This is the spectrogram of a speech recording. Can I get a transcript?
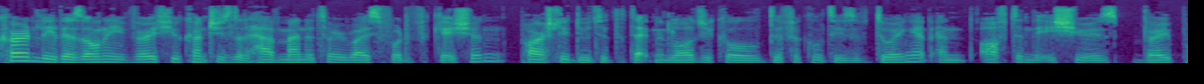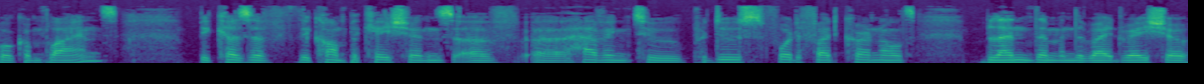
currently, there's only very few countries that have mandatory rice fortification, partially due to the technological difficulties of doing it, and often the issue is very poor compliance because of the complications of uh, having to produce fortified kernels, blend them in the right ratio.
